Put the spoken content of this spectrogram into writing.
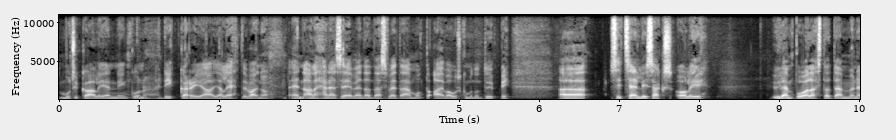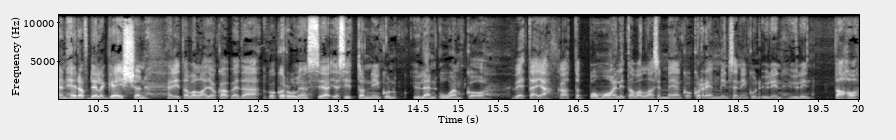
musikaalien niin kuin dikkari ja, ja lehti, vai no en ale hänen CVtä tässä vetää, mutta aivan uskomaton tyyppi. Sitten sen lisäksi oli Ylen puolesta tämmöinen head of delegation, eli tavallaan joka vetää koko ruljanssia, ja sitten on niin kuin Ylen UMK-vetäjä kautta pomo, eli tavallaan se meidän koko remmin se niin kuin ylin, ylin taho.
